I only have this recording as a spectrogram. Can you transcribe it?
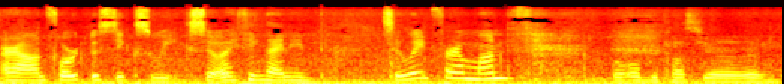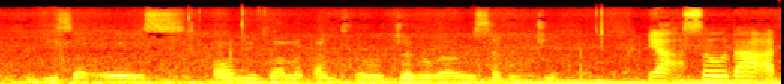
around four to six weeks. So I think I need to wait for a month. Oh, because your visa is only valid until January 17th. Yeah, so that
